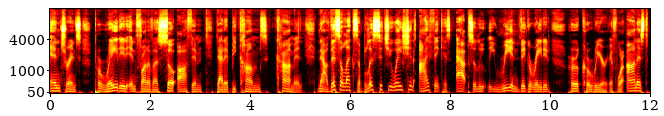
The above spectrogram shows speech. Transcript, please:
entrance paraded in front of us so often that it becomes common. Now, this Alexa Bliss situation, I think, has absolutely reinvigorated her career. If we're honest,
